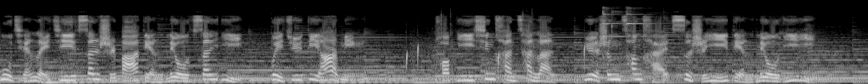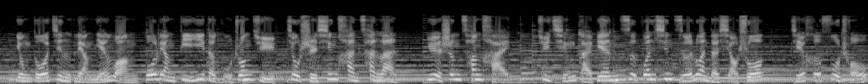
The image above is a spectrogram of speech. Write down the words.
目前累积三十八点六三亿，位居第二名。Top 一《星汉灿烂》，月升沧海四十一点六一亿。勇夺近两年网播量第一的古装剧就是《星汉灿烂》。月升沧海，剧情改编自关心则乱的小说，结合复仇、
